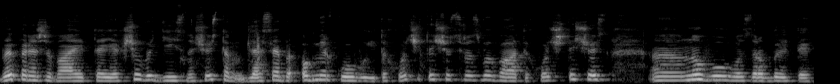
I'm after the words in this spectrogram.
ви переживаєте, якщо ви дійсно щось там для себе обмірковуєте, хочете щось розвивати, хочете щось е, нового зробити,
